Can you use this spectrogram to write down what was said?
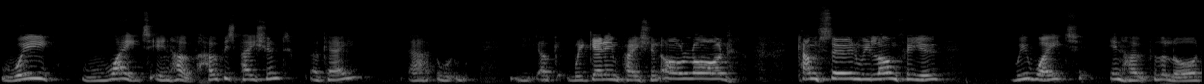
we wait in hope. Hope is patient, okay? Uh, we get impatient. Oh Lord, come soon, we long for you. We wait in hope for the Lord.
